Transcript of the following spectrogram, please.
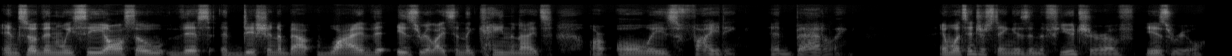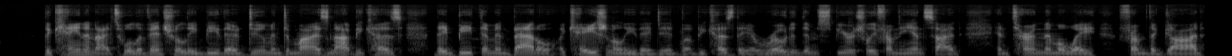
And so then we see also this addition about why the Israelites and the Canaanites are always fighting and battling. And what's interesting is in the future of Israel, the Canaanites will eventually be their doom and demise, not because they beat them in battle, occasionally they did, but because they eroded them spiritually from the inside and turned them away from the God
